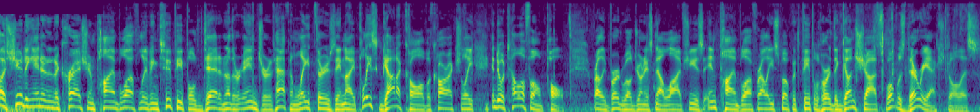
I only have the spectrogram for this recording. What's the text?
A shooting ended in a crash in Pine Bluff, leaving two people dead and another injured. It happened late Thursday night. Police got a call of a car actually into a telephone pole. Riley Birdwell joining us now live. She is in Pine Bluff. Riley, you spoke with people who heard the gunshots. What was their reaction to all this?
